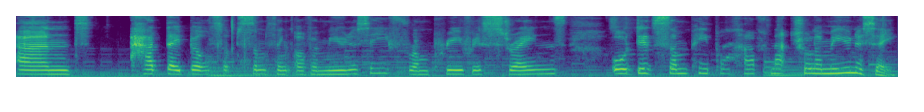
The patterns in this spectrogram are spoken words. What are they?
and had they built up something of immunity from previous strains, or did some people have natural immunity?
